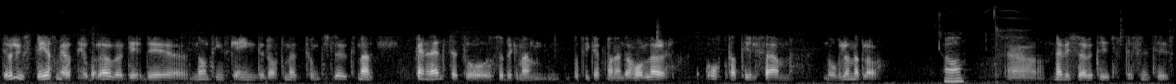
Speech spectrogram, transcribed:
det är väl just det som gör att de jobbar över. Det, det, någonting ska in, det datumet, punkt slut. Men generellt sett så, så brukar man tycka att man ändå håller 8 till 5 någorlunda bra. Ja. Uh, med viss övertid, definitivt.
